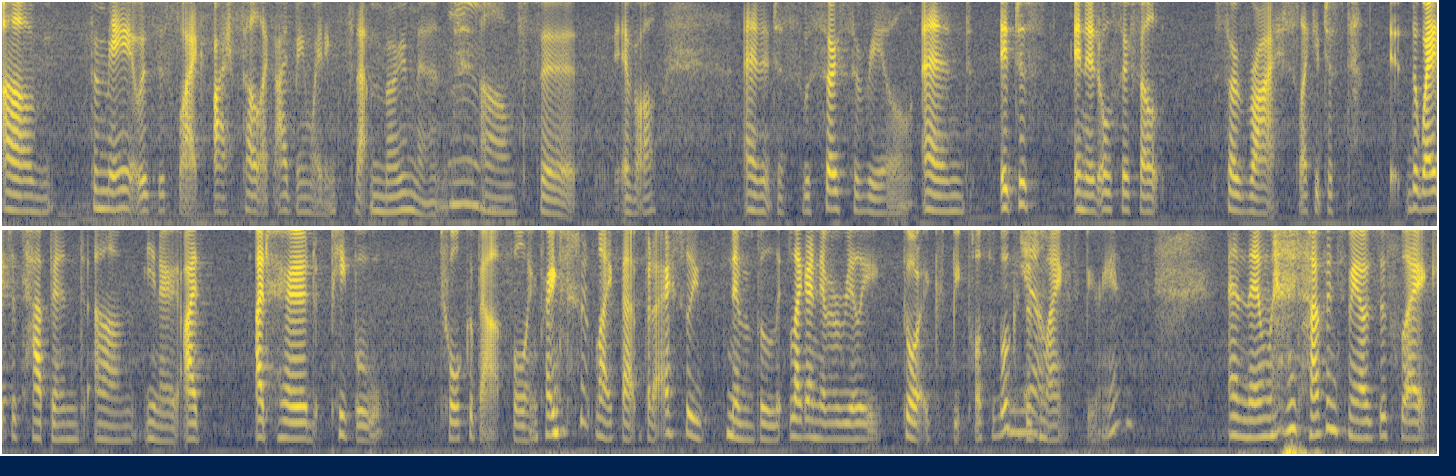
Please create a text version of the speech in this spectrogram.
um, for me, it was just like I felt like I'd been waiting for that moment Mm. um, forever. And it just was so surreal. And it just, and it also felt so right. Like it just, the way it just happened, um, you know, I'd, I'd heard people talk about falling pregnant like that, but I actually never believed, like I never really thought it could be possible because Yeah. of my experience. And then when it happened to me, I was just like,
